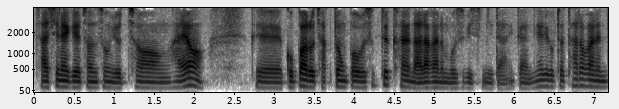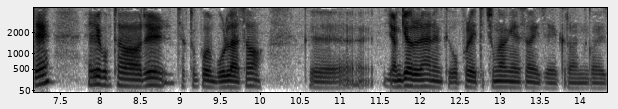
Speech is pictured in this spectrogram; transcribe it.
자신에게 전송 요청하여 그 곧바로 작동법을 습득하여 날아가는 모습이 있습니다. 그러니까 헬리콥터 타러 가는데 헬리콥터를 작동법을 몰라서 그 연결을 하는 그 오퍼레이터 중앙에서 이제 그런 걸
